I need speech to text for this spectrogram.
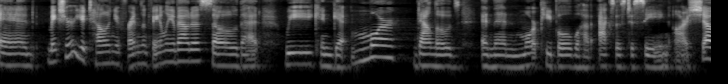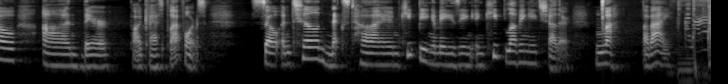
And make sure you're telling your friends and family about us so that we can get more downloads and then more people will have access to seeing our show on their podcast platforms. So until next time, keep being amazing and keep loving each other. Mwah. Bye bye.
